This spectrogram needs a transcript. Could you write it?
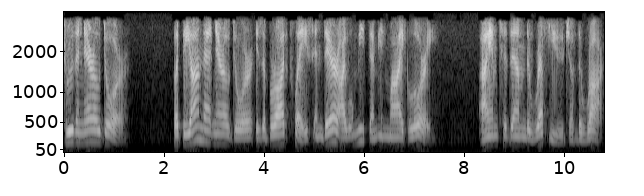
through the narrow door. But beyond that narrow door is a broad place, and there I will meet them in my glory. I am to them the refuge of the rock.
